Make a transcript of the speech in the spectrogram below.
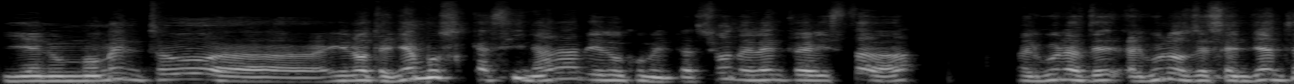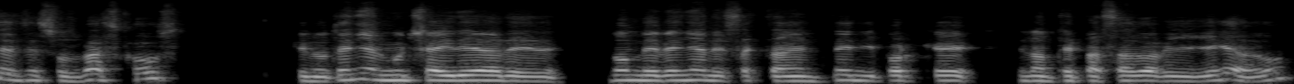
Y en un momento, uh, y no teníamos casi nada de documentación, él entrevistaba algunas de, algunos descendientes de esos vascos que no tenían mucha idea de dónde venían exactamente ni por qué el antepasado había llegado,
